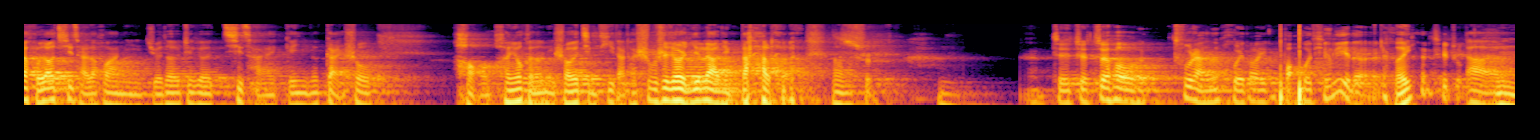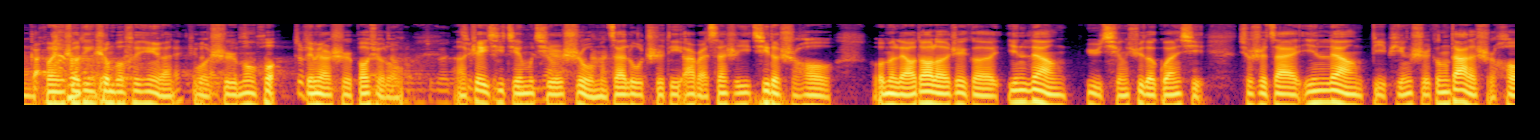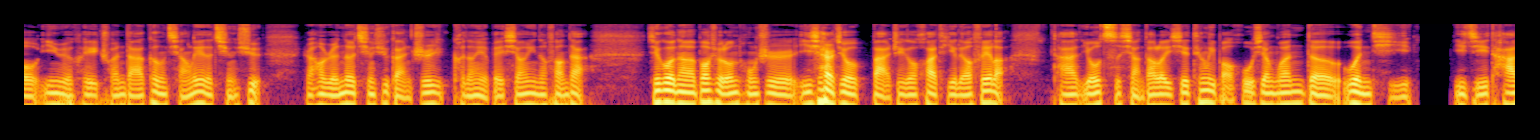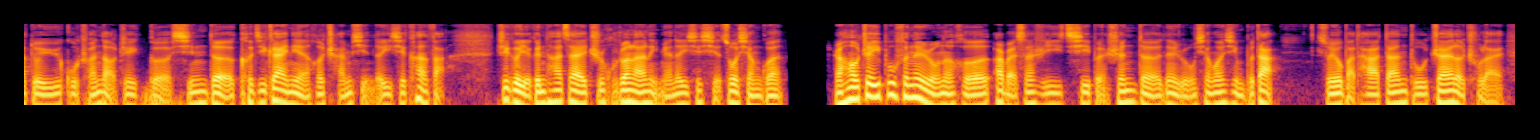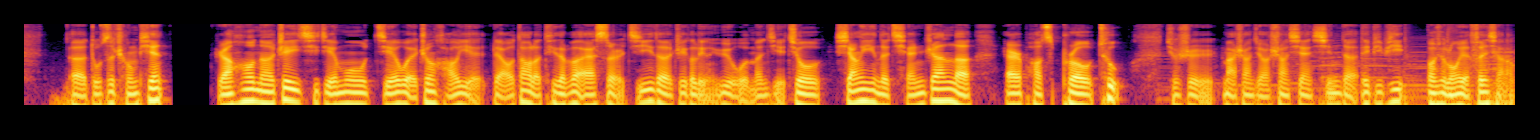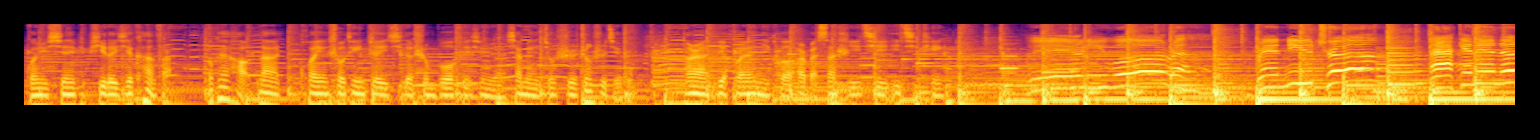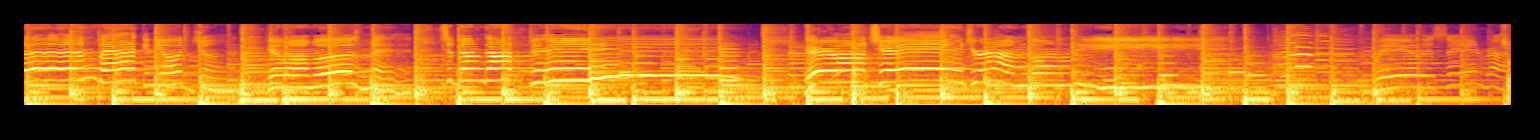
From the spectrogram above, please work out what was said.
再回到器材的话，你觉得这个器材给你的感受好，很有可能你稍微警惕一点，它是不是就是音量拧大了？嗯，是。嗯这这最后突然回到一个保护听力的喂 这种啊，嗯，欢迎收听声波飞行员，我是孟获，对面是包雪龙。啊，这一期节目其实是我们在录制第二百三十一期的时候，我们聊到了这个音量与情绪的关系，就是在音量比平时更大的时候，音乐可以传达更强烈的情绪，然后人的情绪感知可能也被相应的放大。结果呢，包雪龙同志一下就把这个话题聊飞了。他由此想到了一些听力保护相关的问题，以及他对于骨传导这个新的科技概念和产品的一些看法。这个也跟他在知乎专栏里面的一些写作相关。然后这一部分内容呢，和二百三十一期本身的内容相关性不大，所以我把它单独摘了出来，呃，独自成篇。然后呢，这一期节目结尾正好也聊到了 TWS 耳机的这个领域，我们也就相应的前瞻了 AirPods Pro Two 就是马上就要上线新的 APP。包雪龙也分享了关于新 APP 的一些看法。OK，好，那欢迎收听这一期的声波飞行员，下面就是正式节目，当然也欢迎你和二百三十一期一起听。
